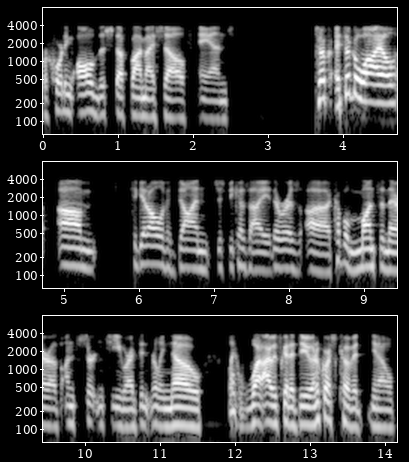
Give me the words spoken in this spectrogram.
recording all of this stuff by myself, and took it took a while um, to get all of it done, just because I there was a couple months in there of uncertainty where I didn't really know like what I was gonna do, and of course, COVID, you know,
